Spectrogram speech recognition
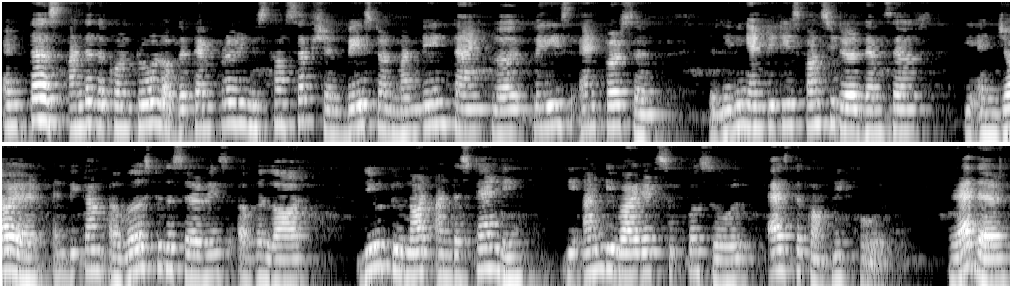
and thus under the control of the temporary misconception based on mundane time, place, and person, the living entities consider themselves the enjoyer and become averse to the service of the Lord due to not understanding the undivided Supersoul as the complete whole. Rather,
